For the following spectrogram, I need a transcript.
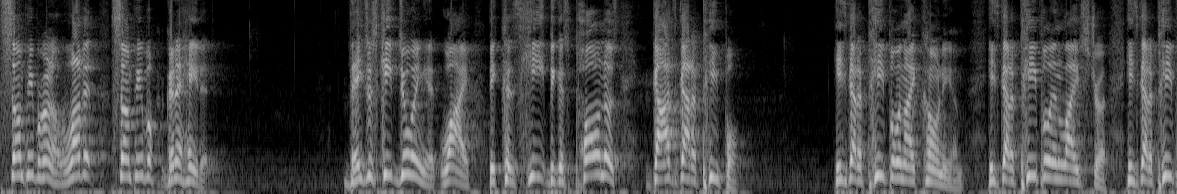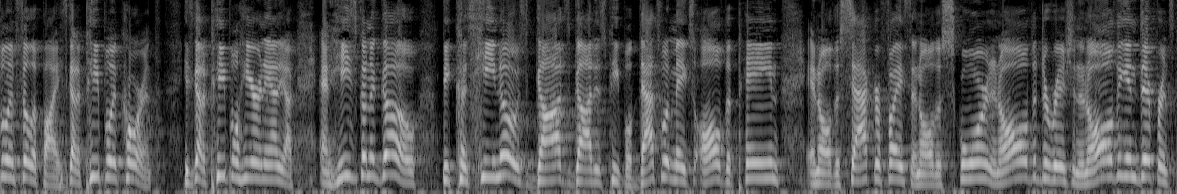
Some people are going to love it. Some people are going to hate it. They just keep doing it. Why? Because he because Paul knows God's got a people. He's got a people in Iconium. He's got a people in Lystra. He's got a people in Philippi. He's got a people in Corinth. He's got a people here in Antioch. And he's going to go because he knows God's got his people. That's what makes all the pain and all the sacrifice and all the scorn and all the derision and all the indifference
